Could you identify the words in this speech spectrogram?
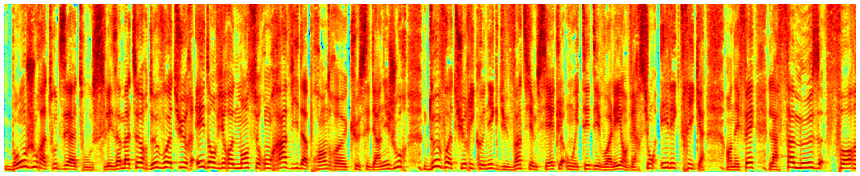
Bonjour à toutes et à tous. Les amateurs de voitures et d'environnement seront ravis d'apprendre que ces derniers jours, deux voitures iconiques du XXe siècle ont été dévoilées en version électrique. En effet, la fameuse Ford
